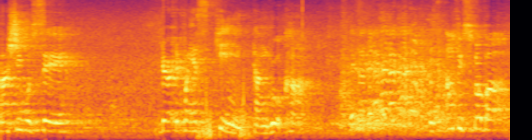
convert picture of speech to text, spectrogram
and she would say, dirt upon your skin can grow calm. it's office scrubber.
